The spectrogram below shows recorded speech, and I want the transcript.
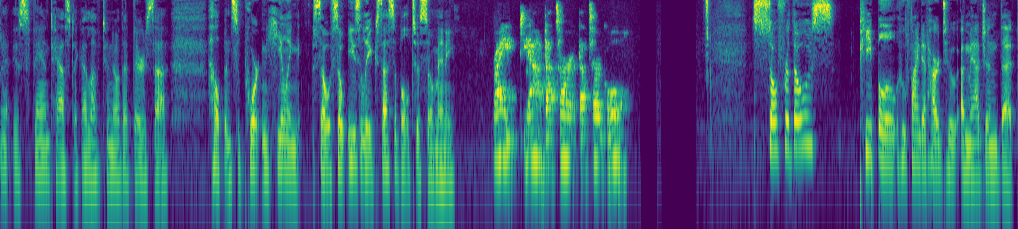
That is fantastic. I love to know that there's uh, help and support and healing so so easily accessible to so many. Right. Yeah, that's our that's our goal. So for those people who find it hard to imagine that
